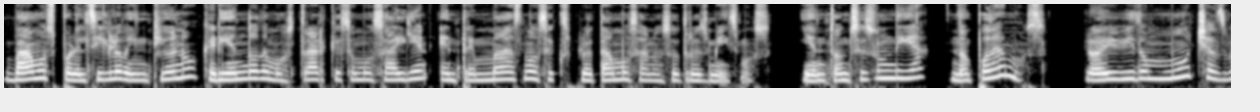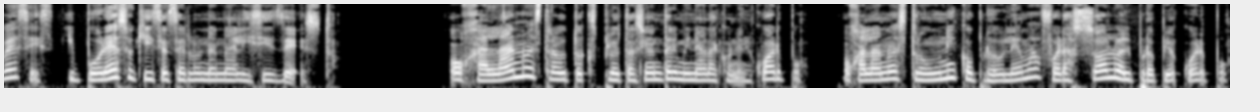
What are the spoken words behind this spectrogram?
Vamos por el siglo XXI queriendo demostrar que somos alguien entre más nos explotamos a nosotros mismos. Y entonces un día no podemos. Lo he vivido muchas veces y por eso quise hacer un análisis de esto. Ojalá nuestra autoexplotación terminara con el cuerpo, Ojalá nuestro único problema fuera solo el propio cuerpo,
